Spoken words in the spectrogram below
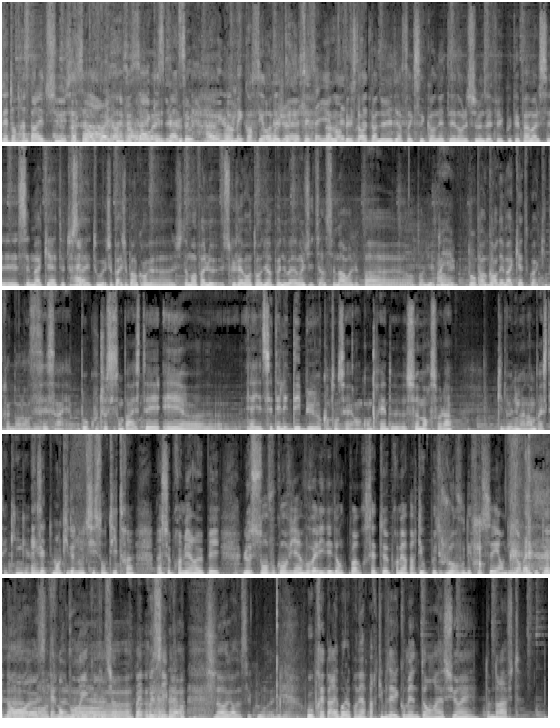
Vous êtes en train de parler dessus, c'est ça Ouais, C'est ça qui se passe. coup. Ah oui, non, mais quand c'est rouge, était- euh, c'est ça y est. Ah, mais en êtes- plus, j'étais vous en train de lui dire, c'est que c'est quand on était dans le studio, on nous avait fait écouter pas mal ces, maquettes, tout ça et tout. J'ai pas, pas encore, euh, justement, enfin, le, ce que j'avais entendu un peu nouvellement, j'ai dit, tiens, c'est marrant, j'ai pas euh, entendu et tout. Y a beaucoup, T'as encore des maquettes, quoi, qui traînent dans l'ordi. c'est ça. Il y a beaucoup de choses qui sont pas restées et euh, et c'était les débuts quand on s'est rencontrés de ce morceau-là qui est devenu maintenant Breathtaking. Exactement, qui donne aussi son titre à ce premier EP. Le son vous convient, vous validez donc pour cette première partie. Vous pouvez toujours vous défausser en disant, bah écoutez, non, euh, c'est Oh, tellement pourri que ça euh, peut pas être possible. non, regarde, c'est cool, on va dire. Vous vous préparez pour la première partie Vous avez combien de temps à assurer, Tom Draft?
